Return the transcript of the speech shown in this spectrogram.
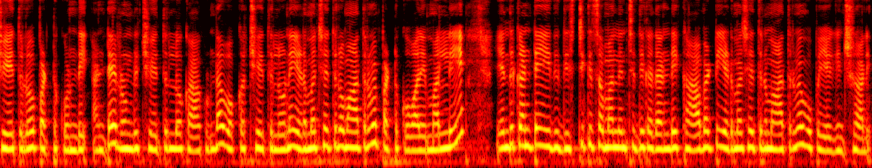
చేతిలో పట్టుకోండి. అంటే రెండు చేతుల్లో కాకుండా ఒక చేతిలోనే ఎడమ చేతిలో మాత్రమే పట్టుకోవాలి మళ్ళీ. ఎందుకంటే ఇది దిష్టికి సంబంధించింది కదండి. కాబట్టి ఎడమ చేతిని మాత్రమే ఉపయోగించాలి.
